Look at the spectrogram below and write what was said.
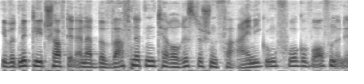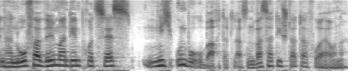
Ihr wird Mitgliedschaft in einer bewaffneten terroristischen Vereinigung vorgeworfen. Und in Hannover will man den Prozess nicht unbeobachtet lassen. Was hat die Stadt da vorher, Herr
